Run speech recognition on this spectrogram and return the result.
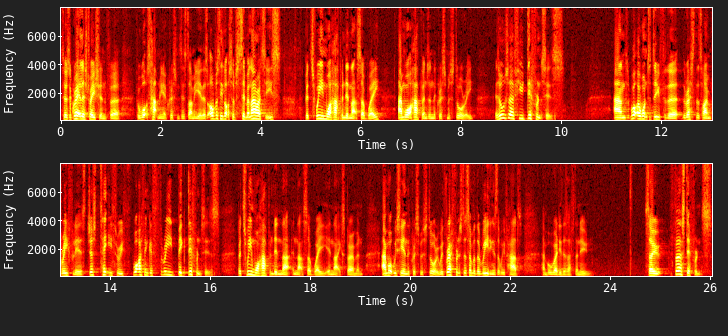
So it's a great illustration for, for what's happening at Christmas this time of year. There's obviously lots of similarities between what happened in that subway and what happens in the Christmas story. There's also a few differences. And what I want to do for the, the rest of the time briefly is just take you through what I think are three big differences between what happened in that, in that subway, in that experiment, and what we see in the Christmas story, with reference to some of the readings that we've had um, already this afternoon. So, first difference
